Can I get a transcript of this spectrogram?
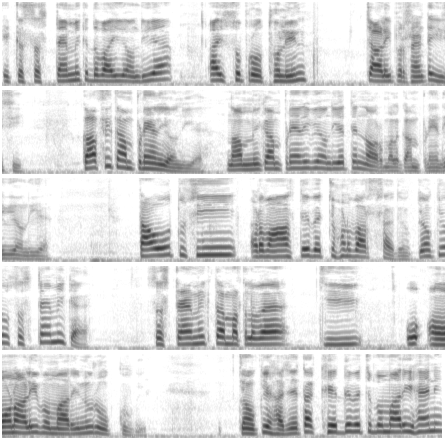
ਇੱਕ ਸਿਸਟੈਮਿਕ ਦਵਾਈ ਆਉਂਦੀ ਹੈ ਆਈਸੋਪ੍ਰੋਥੋਲਿਨ 40% ਈਸੀ ਕਾਫੀ ਕੰਪਨੀਆਂ ਦੀ ਆਉਂਦੀ ਹੈ, ਨਾਮੀ ਕੰਪਨੀਆਂ ਦੀ ਵੀ ਆਉਂਦੀ ਹੈ ਤੇ ਨਾਰਮਲ ਕੰਪਨੀਆਂ ਦੀ ਵੀ ਆਉਂਦੀ ਹੈ। ਤਾਂ ਉਹ ਤੁਸੀਂ ਐਡਵਾਂਸ ਦੇ ਵਿੱਚ ਹੁਣ ਵਰਤ ਸਕਦੇ ਹੋ, ਕਿਉਂਕਿ ਉਹ ਸਿਸਟੈਮਿਕ ਹੈ। ਸਿਸਟੈਮਿਕ ਦਾ ਮਤਲਬ ਹੈ ਕਿ ਉਹ ਆਉਣ ਵਾਲੀ ਬਿਮਾਰੀ ਨੂੰ ਰੋਕੂਗੀ। ਕਿਉਂਕਿ ਹਜੇ ਤੱਕ ਖੇਤ ਦੇ ਵਿੱਚ ਬਿਮਾਰੀ ਹੈ ਨਹੀਂ,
